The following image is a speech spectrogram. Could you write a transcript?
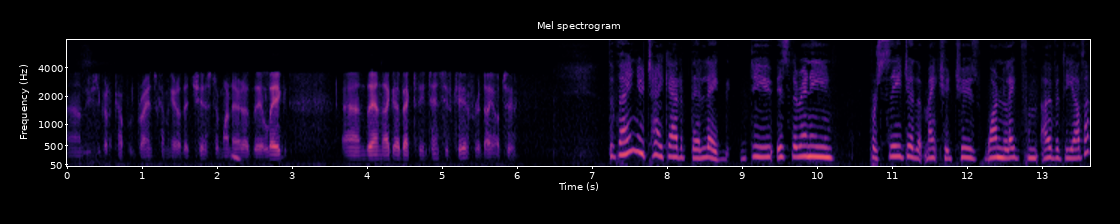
Um, usually got a couple of drains coming out of their chest and one out of their leg, and then they go back to the intensive care for a day or two. The vein you take out of their leg, do you, is there any procedure that makes you choose one leg from over the other?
